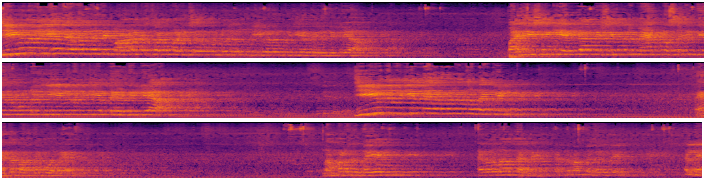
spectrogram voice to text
ജീവിത വിജയം നേടാൻ വേണ്ടി പാഠപുസ്തകം പഠിച്ചത് ജീവിത വിജയം നേടില്ല. പരീക്ഷയ്ക്ക് എല്ലാ വിഷയത്തിലും എ പ്ലസ് കിട്ടിയത് കൊണ്ട് ജീവിത വിജയം നേടില്ല. ജീവിത വിജയം നേടണമെന്നുണ്ടെങ്കിൽ നേരത്തെ പറഞ്ഞ പോലെ നമ്മുടെ ഹൃദയം എഴുതുമാത്തല്ലേ എഴുതുമാത്തല്ലേ ഹൃദയം അല്ലേ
